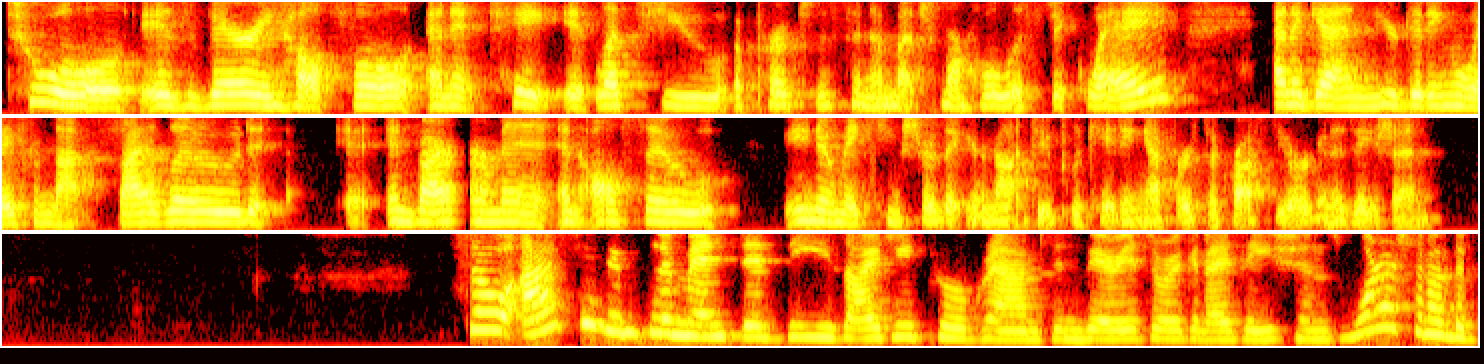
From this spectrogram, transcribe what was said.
tool is very helpful and it take it lets you approach this in a much more holistic way and again you're getting away from that siloed environment and also you know making sure that you're not duplicating efforts across the organization. So as you've implemented these ig programs in various organizations what are some of the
